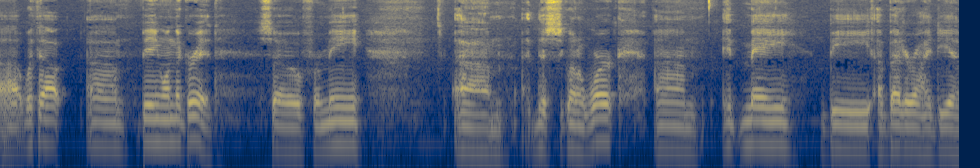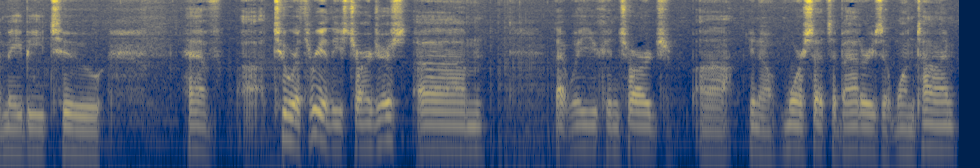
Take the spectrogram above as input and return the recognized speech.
uh, without um, being on the grid. So for me, um, this is going to work. Um, it may be a better idea maybe to have uh, two or three of these chargers. Um, that way you can charge, uh, you know, more sets of batteries at one time.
